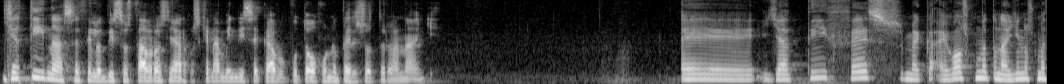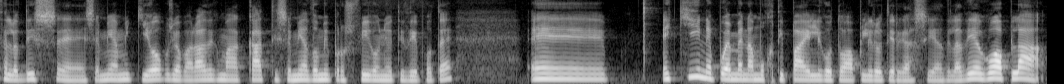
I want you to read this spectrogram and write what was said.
Γιατί να είσαι εθελοντής στο Σταύρος Νιάρχος και να μην είσαι κάπου που το έχουν περισσότερο ανάγκη; Ε, γιατί θες, με, κα- εγώ ας πούμε το να γίνω ας πούμε, θελοντής σε, σε μια ΜΚΟ, όπως για παράδειγμα κάτι σε μια δομή προσφύγων ή οτιδήποτε, ε, εκεί είναι που εμένα μου χτυπάει λίγο το απλήρωτη εργασία. Δηλαδή εγώ απλά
